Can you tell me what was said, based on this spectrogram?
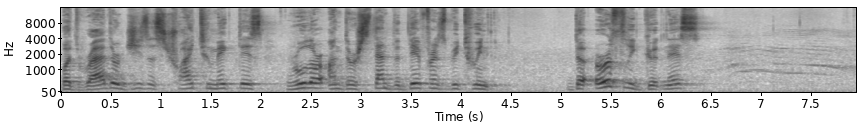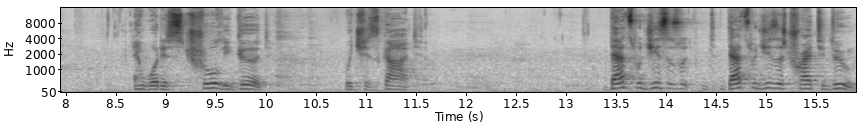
But rather, Jesus tried to make this ruler understand the difference between the earthly goodness and what is truly good, which is God. That's what Jesus, that's what Jesus tried to do.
